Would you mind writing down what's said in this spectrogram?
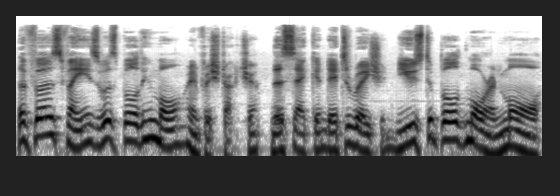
The first phase was building more infrastructure. The second iteration used to build more and more.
